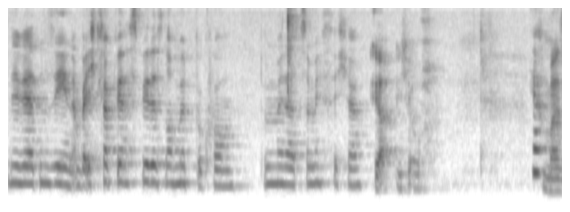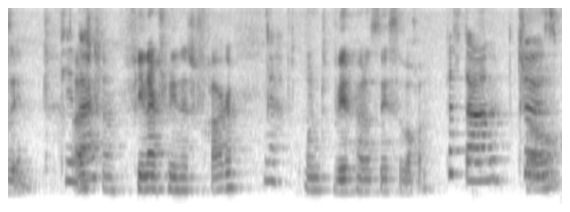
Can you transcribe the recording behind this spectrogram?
Wir werden sehen, aber ich glaube, dass wir das noch mitbekommen. Bin mir da ziemlich sicher. Ja, ich auch. Ja. Mal sehen. Vielen Alles Dank. Klar. Vielen Dank für die nette Frage. Ja. Und wir hören uns nächste Woche. Bis dann. Tschüss. Ciao.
